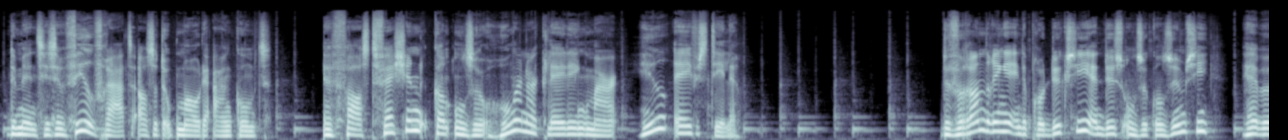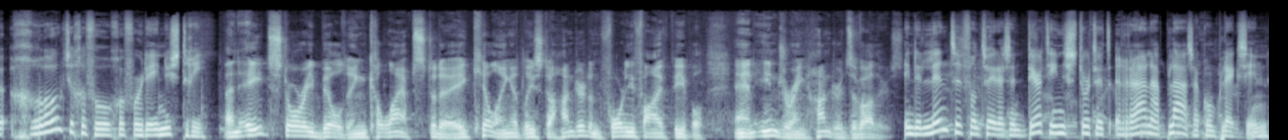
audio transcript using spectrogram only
De mens is een veelvraat als het op mode aankomt. En fast fashion kan onze honger naar kleding maar heel even stillen. De veranderingen in de productie en dus onze consumptie hebben grote gevolgen voor de industrie. An eight-story building collapsed today, killing at least 145 people and injuring hundreds of others. In de lente van 2013 stort het Rana Plaza complex in.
